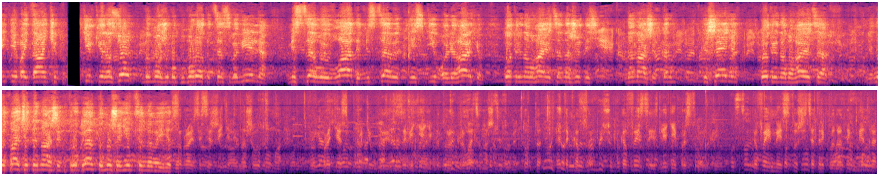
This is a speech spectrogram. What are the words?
літній майданчик. Тільки разом ми можемо побороти це свавілля місцевої влади, місцевих князьків, олігархів, котрі намагаються нажитись на наших кишенях, котрі намагаються не бачити наших проблем, тому що їм це не вигідно. собрались все жители нашего дома в протест против э, заведения, которое открывается в нашем доме. Тобто это кафе. Кафе с летней пристройкой. Кафе имеет 163 квадратных метра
